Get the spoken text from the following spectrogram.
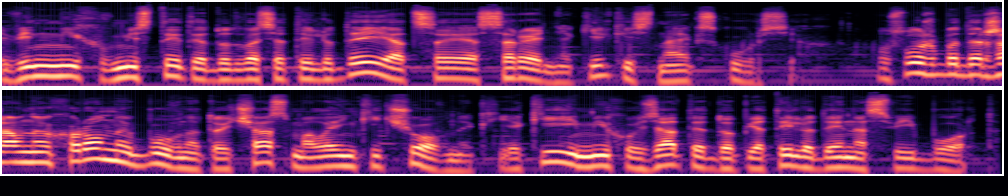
Він міг вмістити до 20 людей, а це середня кількість на екскурсіях. У служби державної охорони був на той час маленький човник, який міг узяти до п'яти людей на свій борт.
